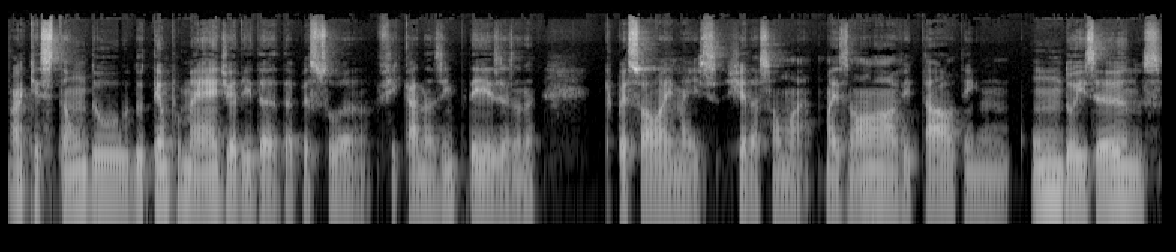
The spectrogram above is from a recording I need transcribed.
a questão do, do tempo médio ali da, da pessoa ficar nas empresas, né? Que o pessoal aí mais, geração mais nova e tal, tem um, dois anos,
